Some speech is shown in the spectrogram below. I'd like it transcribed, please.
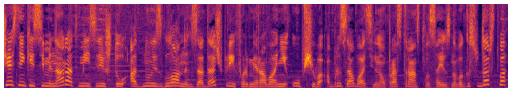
Участники семинара отметили, что одной из главных задач при формировании общего образовательного пространства союзного государства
